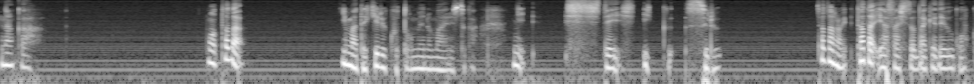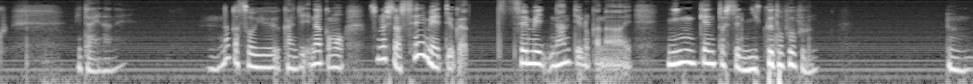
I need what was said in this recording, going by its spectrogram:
なんかもうただ今できることを目の前の人がにしていくする。ただのただ優しさだけで動くみたいなね。なんかそういう感じ。なんかもうその人の生命っていうか生命なんていうのかな。人間として肉の部分。うん。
